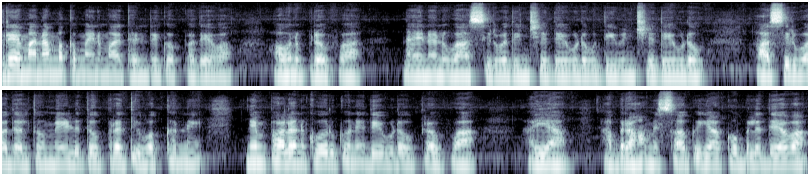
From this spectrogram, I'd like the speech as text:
ప్రేమ నమ్మకమైన మా తండ్రి గొప్ప దేవ అవును ప్రభు నాయన నువ్వు ఆశీర్వదించే దేవుడవు దీవించే దేవుడవు. ఆశీర్వాదాలతో మేళ్ళతో ప్రతి ఒక్కరిని నింపాలని కోరుకునే దేవుడవు ప్రభు. అయ్యా అబ్రహాం ఇస్సాకు యాకోబుల దేవ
